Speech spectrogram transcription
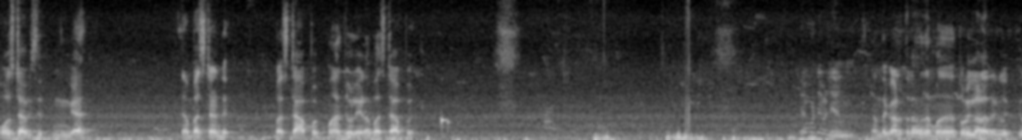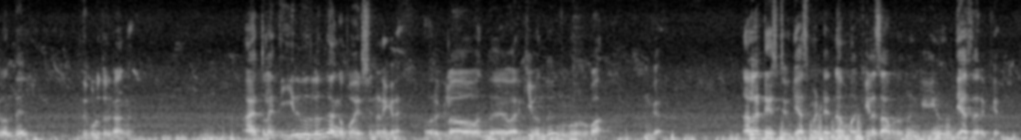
போஸ்ட் ஆஃபீஸ் இருக்குங்க. இதான் பஸ் ஸ்டாண்டு பஸ் ஸ்டாப்பு மாஞ்சோலியோட பஸ் ஸ்டாப்பு அந்த காலத்தில் நம்ம தொழிலாளர்களுக்கு வந்து இது கொடுத்துருக்காங்க. ஆயிரத்தி தொள்ளாயிரத்தி இருபதுலேருந்து அங்கே போயிடுச்சுன்னு நினைக்கிறேன். ஒரு கிலோ வந்து வர்க்கி வந்து முந்நூறுரூபா இங்கே. நல்ல டேஸ்ட் வித்தியாசமாக டேஸ்ட் நம்ம கீழே சாப்பிட்றதும் இங்கேயும் வித்தியாசம் இருக்குது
